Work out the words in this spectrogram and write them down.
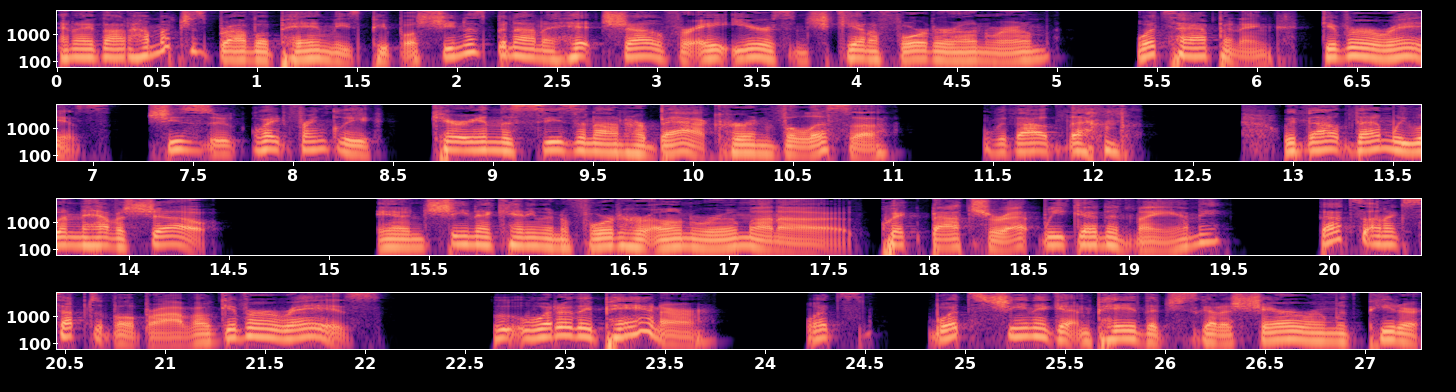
And I thought, how much is Bravo paying these people? Sheena's been on a hit show for eight years and she can't afford her own room. What's happening? Give her a raise. She's, uh, quite frankly, carrying the season on her back, her and Vilissa. Without them, without them, we wouldn't have a show. And Sheena can't even afford her own room on a quick bachelorette weekend in Miami? That's unacceptable, Bravo. Give her a raise. What are they paying her? What's What's Sheena getting paid that she's got to share a room with Peter?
